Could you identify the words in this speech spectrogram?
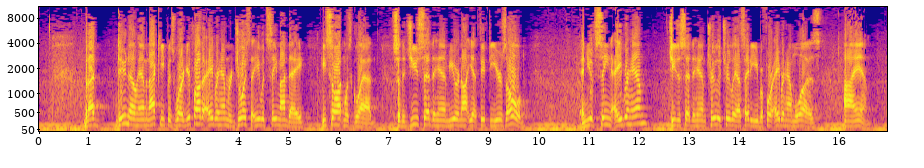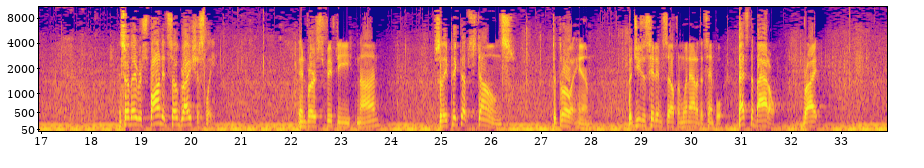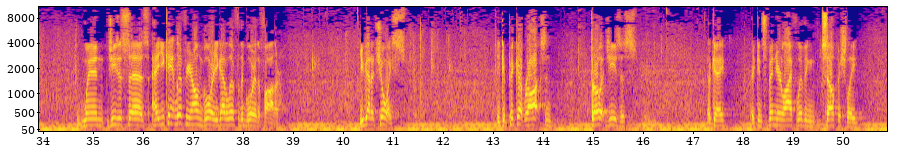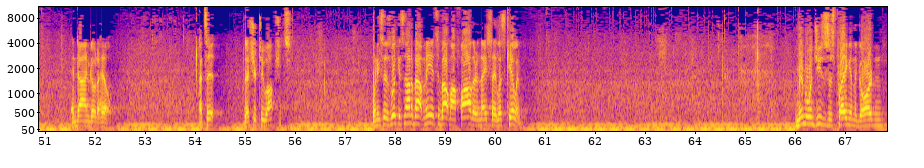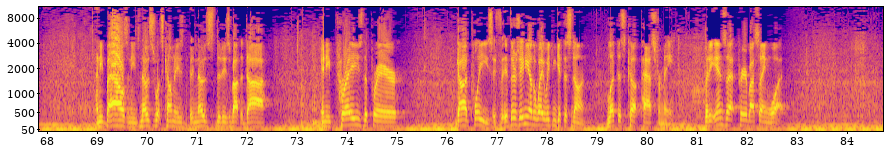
But I do know Him, and I keep His word. Your father Abraham rejoiced that he would see my day. He saw it and was glad. So the Jews said to him, You are not yet fifty years old, and you have seen Abraham? Jesus said to him, Truly, truly, I say to you, before Abraham was, I am. And so they responded so graciously in verse 59. So they picked up stones to throw at him. But Jesus hid himself and went out of the temple. That's the battle, right? When Jesus says, Hey, you can't live for your own glory, you got to live for the glory of the Father. You got a choice. You can pick up rocks and throw at Jesus. Okay? Or you can spend your life living selfishly and die and go to hell. That's it. That's your two options. When he says, Look, it's not about me, it's about my Father, and they say, Let's kill him. Remember when Jesus is praying in the garden and he bows and he knows what's coming, he knows that he's about to die and he prays the prayer God, please, if, if there's any other way we can get this done, let this cup pass from me. But he ends that prayer by saying what?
